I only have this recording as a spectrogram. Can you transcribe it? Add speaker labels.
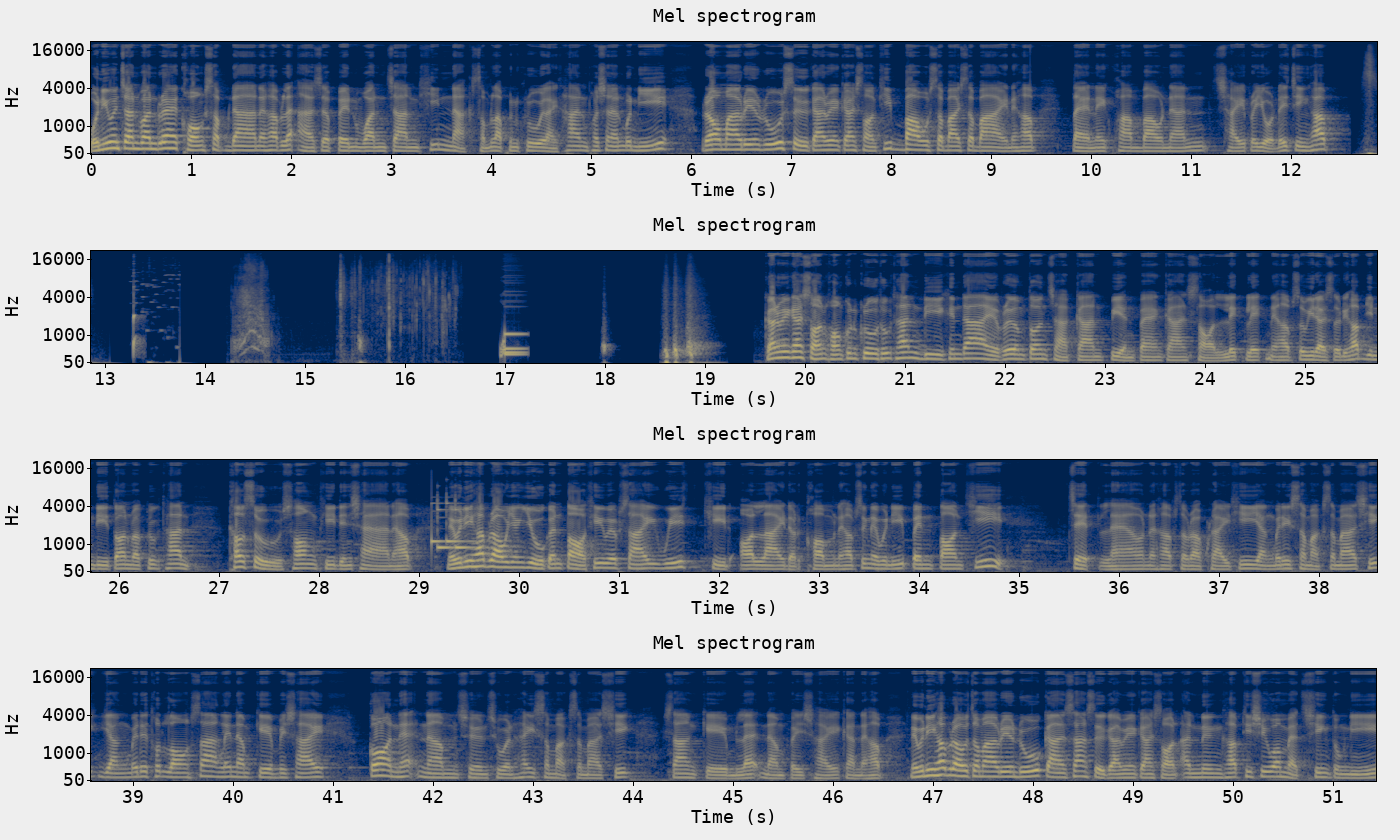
Speaker 1: วันนี้วันจันทร์วันแรกของสัปดาห์นะครับ และอาจจะเป็นวันจันทร์ที่หนักสำหรับคุณครูหลายท่าน เพราะฉะนั้นวันนี้เรามาเรียนรู้สื่อการเรียนการสอนที่เบาสบายๆนะครับ แต่ในความเบานั้นใช้ประโยชน์ได้จริงครับ การเรียนการสอนของคุณครูทุกท่านดีขึ้นได้ เริ่มต้นจากการเปลี่ยนแปลงการสอนเล็กๆนะครับสวีดัสสวัสดีครับยินดีต้อนรับทุกท่าน เข้าสู่ช่องทีเดนชานะครับ ในวันนี้ครับเรายังอยู่กันต่อที่เว็บไซต์ w i t o n l i n e c o m นะครับ ซึ่งในวันนี้เป็นตอนที่ 7 แล้วนะครับสำหรับใครที่ยังไม่ได้สมัครสมาชิก ยังไม่ได้ทดลองสร้างและนำเกมไปใช้ ก็แนะนำเชิญชวนให้สมัครสมาชิกสร้างเกมและนำไปใช้กันนะครับ ในวันนี้ครับเราจะมาเรียนรู้การสร้างสื่อการเรียนการสอนอันหนึงครับที่ชื่อว่า Matching ตรงนี้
